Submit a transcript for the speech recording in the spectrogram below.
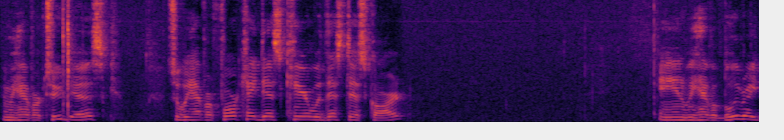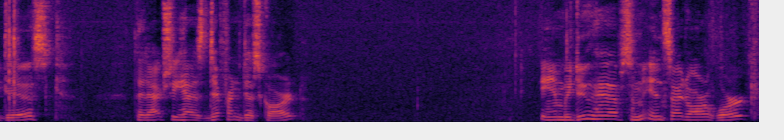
And we have our two discs. So we have our 4K disc here with this disc art. And we have a Blu-ray disc that actually has different disc art. And we do have some inside artwork.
